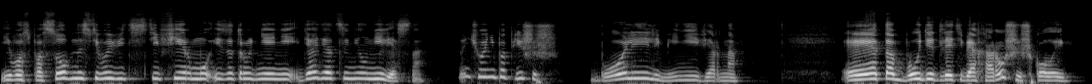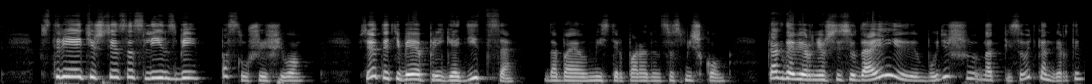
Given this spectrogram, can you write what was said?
Его способности вывести фирму из затруднений дядя оценил нелестно. Но ничего не попишешь. Более или менее верно. «Это будет для тебя хорошей школой. Встретишься со Слинсби, послушаешь его. Все это тебе пригодится», — добавил мистер Параден со смешком когда вернешься сюда и будешь надписывать конверты.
